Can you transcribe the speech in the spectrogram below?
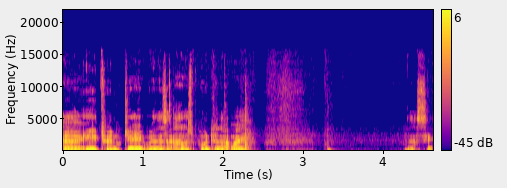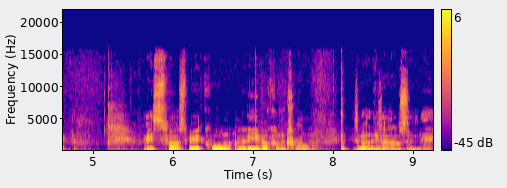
uh, E28 with his arrows pointed that way. That's it. And it's supposed to be called a lever control. He's got these arrows in there,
